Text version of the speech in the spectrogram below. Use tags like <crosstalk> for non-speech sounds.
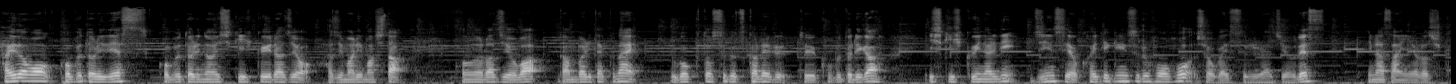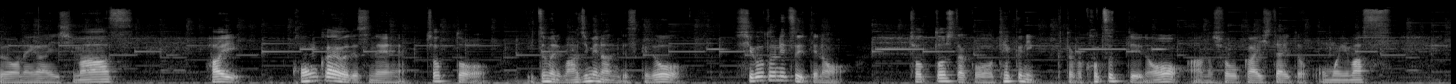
はいどうも、小太りです。小太りの意識低いラジオ始まりました。このラジオは頑張りたくない、動くとすぐ疲れるという小太りが意識低いなりに人生を快適にする方法を紹介するラジオです。皆さんよろしくお願いします。はい、今回はですね、ちょっといつもより真面目なんですけど、仕事についてのちょっとしたこうテクニックとかコツっていうのをあの紹介したいと思います。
